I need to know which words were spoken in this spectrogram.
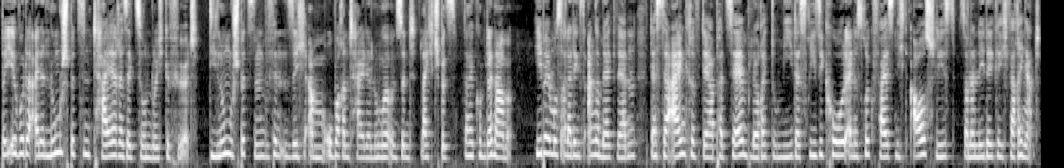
Bei ihr wurde eine Lungenspitzen-Teilresektion durchgeführt. Die Lungenspitzen befinden sich am oberen Teil der Lunge und sind leicht spitz, daher kommt der Name. Hierbei muss allerdings angemerkt werden, dass der Eingriff der partiellen Pleurektomie das Risiko eines Rückfalls nicht ausschließt, sondern lediglich verringert.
